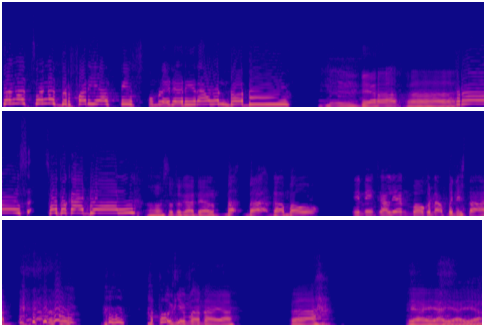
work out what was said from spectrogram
sangat-sangat bervariatif, mulai dari rawon babi, Hmm, ya. Ah. terus soto kadal, Oh, satu kadal. Mbak, Mbak, nggak mau ini kalian mau kena penistaan? Atau gimana ya? Ah, ya, ya, ya, ya.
